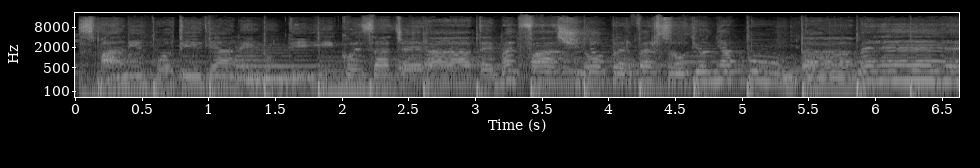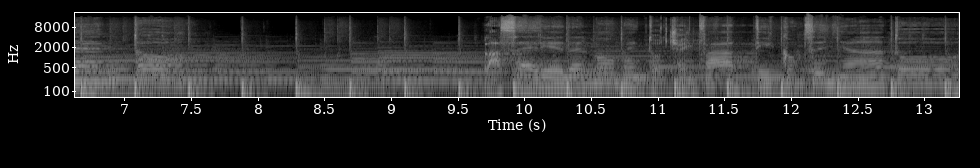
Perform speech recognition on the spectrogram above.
Smanie quotidiane, non dico esagerate, ma il fascino perverso di ogni appuntamento. La serie del momento ci ha infatti consegnato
